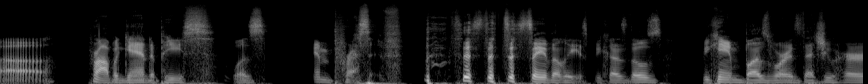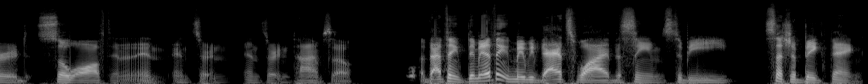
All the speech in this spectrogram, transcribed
uh, propaganda piece was impressive, to, to say the least, because those became buzzwords that you heard so often in, in certain in certain times. So I think I think maybe that's why this seems to be such a big thing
